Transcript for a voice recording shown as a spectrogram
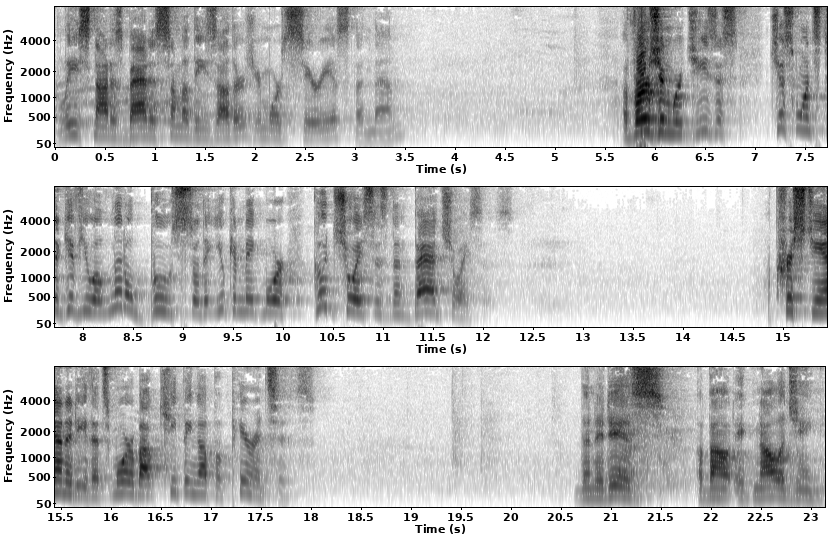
At least not as bad as some of these others. You're more serious than them. A version where Jesus just wants to give you a little boost so that you can make more good choices than bad choices. A Christianity that's more about keeping up appearances than it is about acknowledging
